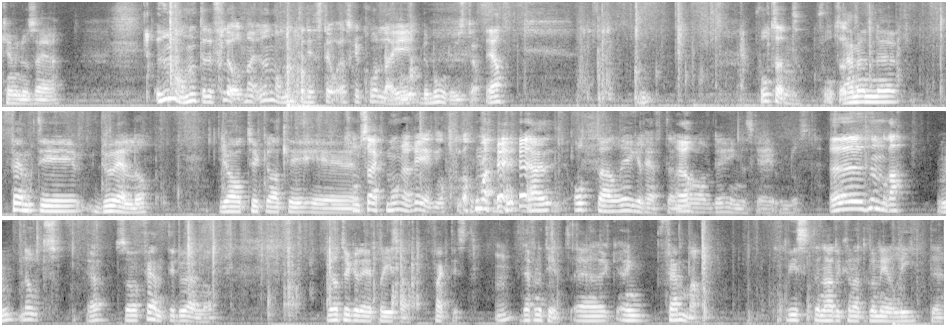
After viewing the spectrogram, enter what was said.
kan vi nog säga. Undrar om inte det, förlåt mig, undrar om inte det står. Jag ska kolla i... Det borde ju stå. Ja. Fortsätt. Fortsätt. Nej men eh, 50 dueller. Jag tycker att det är... Som sagt, många regler. Mig. Nej, åtta regelhäften Ja. av det engelska är underst. Eh, 100 Mm. notes. Ja, så 50 dueller. Jag tycker det är prisvärt, faktiskt. Mm. Definitivt. Eh, en femma. Visst, den hade kunnat gå ner lite.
